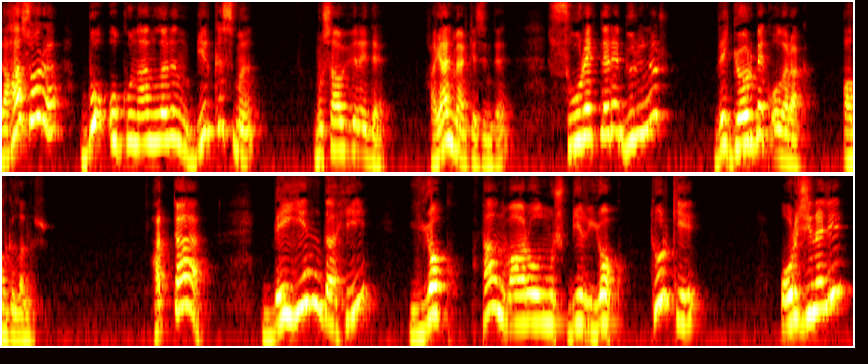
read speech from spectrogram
Daha sonra bu okunanların bir kısmı musavvirede, hayal merkezinde suretlere bürünür ve görmek olarak algılanır. Hatta beyin dahi yoktan var olmuş bir yoktur ki orijinali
